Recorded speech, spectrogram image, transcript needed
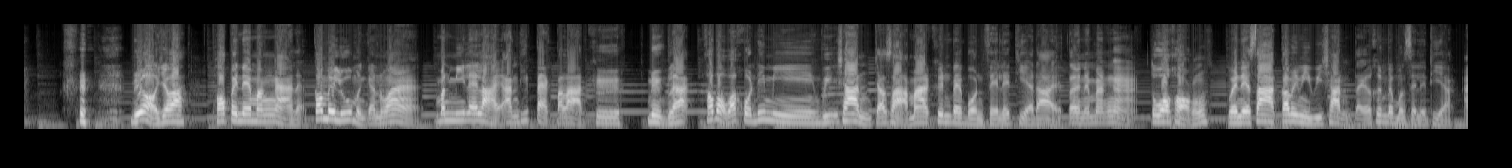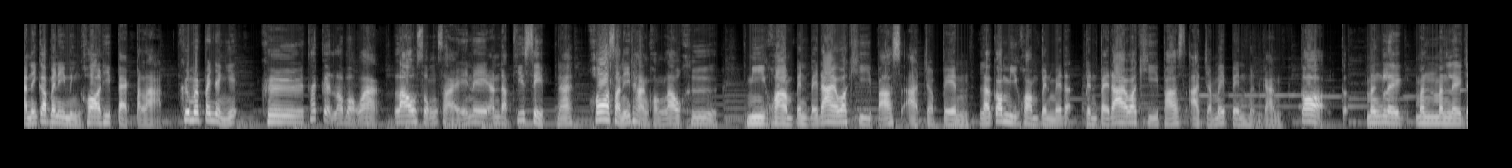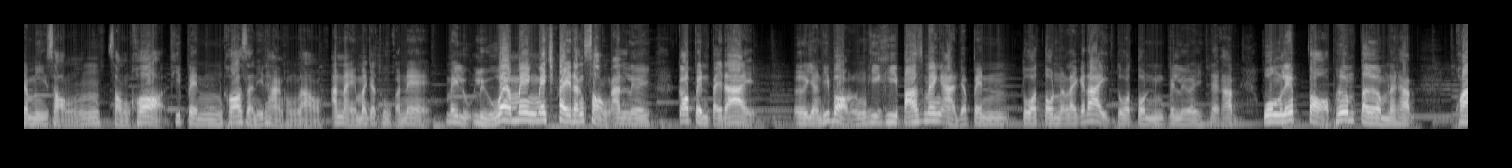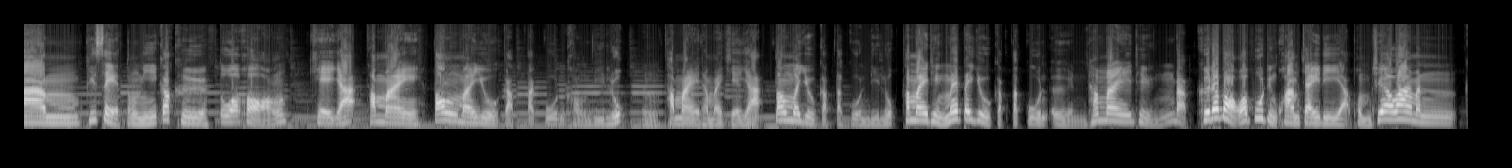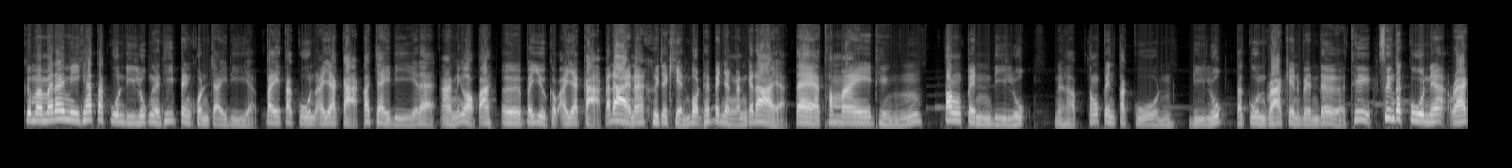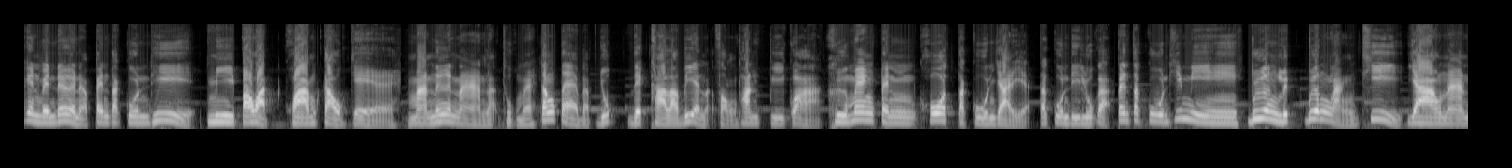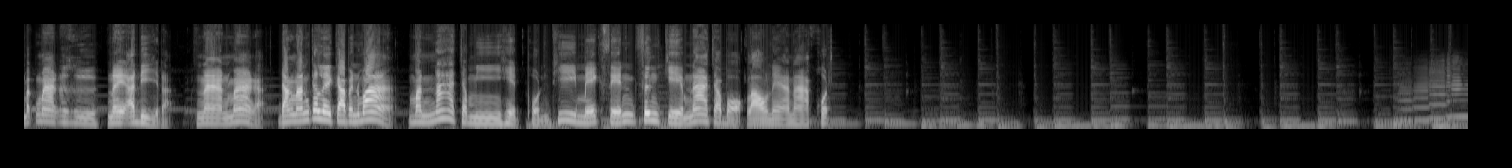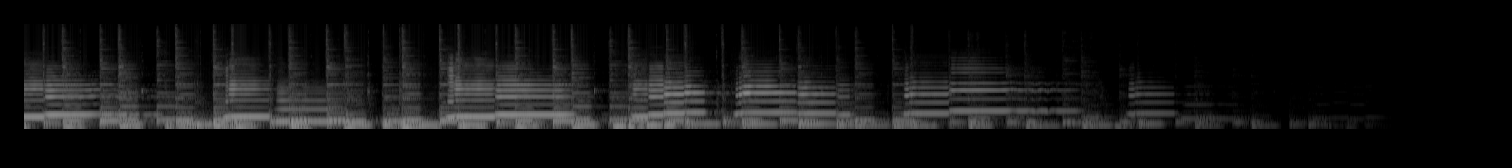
นึกออกใช่ปะพอเป็นในมังงะเนี่ยก็ไม่รู้เหมือนกันว่า มันมีหลาย ๆ อันที่แปลกประหลาดคือ หนึ่งแล้วเขาบอกว่าคนที่มีวิชั่นจะสามารถขึ้นไปบนเซเลเทียได้ แต่ในมังงะตัวของเวเนซ่าก็ไม่มีวิชั่น แต่ก็ขึ้นไปบนเซเลเทีย อันนี้ก็เป็นอีกหนึ่งข้อที่แปลกประหลาด คือมันเป็นอย่างนี้ คือถ้าเกิดเราบอกว่าเราสงสัยในอันดับที่ 10นะข้อสันนิษฐานของเราคือ มีความเป็นไปได้ว่าคีย์พัสอาจจะเป็น แล้วก็มีความเป็นไปเป็นไปได้ว่าคีย์พัสอาจจะไม่เป็นเหมือนกัน ก็มันเลยมันมันเลยจะมี 2 2 ข้อที่เป็นข้อสันนิษฐานของเรา อันไหนมันจะถูกกันแน่ ไม่รู้หรือว่าแม่งไม่ใช่ทั้ง 2 อันเลย ก็เป็นไปได้เอออย่างที่บอกบางทีคีย์พัสแม่งอาจจะเป็นตัวตนอะไรก็ได้อีกตัวตนหนึงไปเลยนะครับ วงเล็บต่อเพิ่มเติมนะครับ ความพิเศษตรงนี้ก็คือตัวของ เคยะทำไมต้องมาอยู่กับตระกูลของดีลุกอืมทำไมทำไมเคยะ ต้องมาอยู่กับตระกูลดีลุกทำไมถึงไม่ไปอยู่กับตระกูลอื่นทำไมถึงแบบคือถ้าบอกว่าพูดถึงความใจดีอะผมเชื่อว่ามันคือมันไม่ได้มีแค่ตระกูลดีลุกไงที่เป็นคนใจดีอะไปตระกูลอายากะก็ใจดีก็ได้อ่านึกออกปะเออไปอยู่กับอายากะก็ได้นะ คือจะเขียนบทให้เป็นอย่างนั้นก็ได้อะแต่ทำไมถึง ต้องเป็นดีลุกนะครับต้องเป็นตระกูลดีลุกตระกูล Rack and Vendor ที่ซึ่งตระกูลเนี้ย Rack and Vendor เนี่ยเป็นตระกูลที่มีประวัติความเก่าแก่มาเนิ่นนานละถูกไหมตั้งแต่แบบยุคเด็กคาราเบียนอะ2,000 ปีกว่า คือแม่งเป็นโคตรตระกูลใหญ่อะตระกูลดีลุกอะเป็นตระกูลที่มีเบื้องลึกเบื้องหลังที่ยาวนานมากๆก็คือในอดีตอะนานมากอะ่ะ ดังนั้นก็เลยกลายเป็นว่ามันน่าจะมีเหตุผลที่ make sense ซึ่งเกมน่าจะบอกเราในอนาคต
